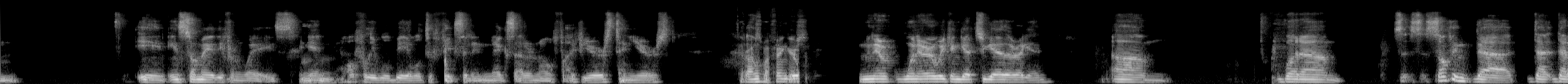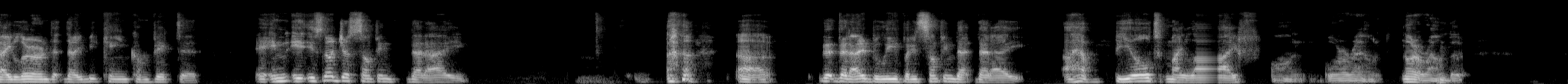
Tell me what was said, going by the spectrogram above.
in in so many different ways and hopefully we'll be able to fix it in the next i don't know five years ten years Cross my fingers. whenever, whenever we can get together again. Um, but um, s- s- something that that that I learned that, that I became convicted, and it's not just something that I uh, that, that I believe, but it's something that that I I have built my life on or around, not around, but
